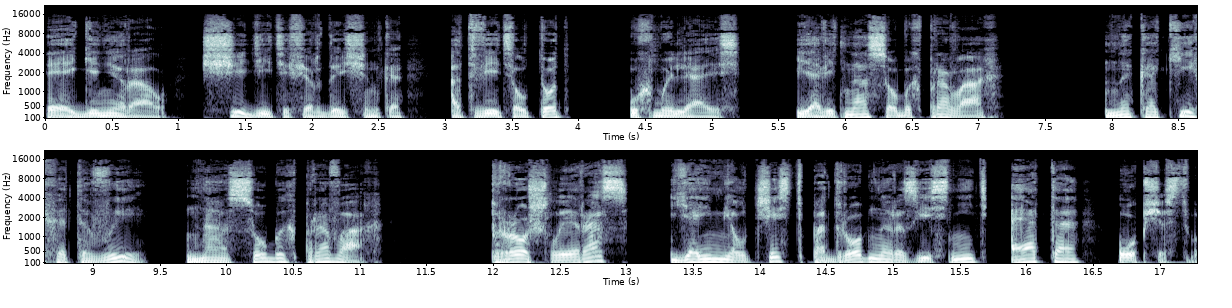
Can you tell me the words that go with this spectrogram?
«Эй, генерал, щадите Фердыщенко», — ответил тот, ухмыляясь. «Я ведь на особых правах». «На каких это вы на особых правах?» «Прошлый раз я имел честь подробно разъяснить это обществу.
